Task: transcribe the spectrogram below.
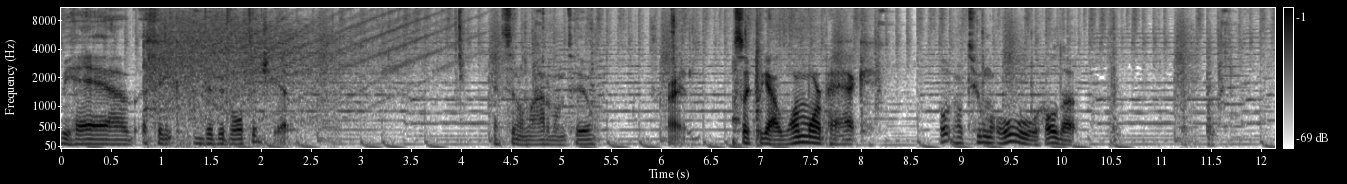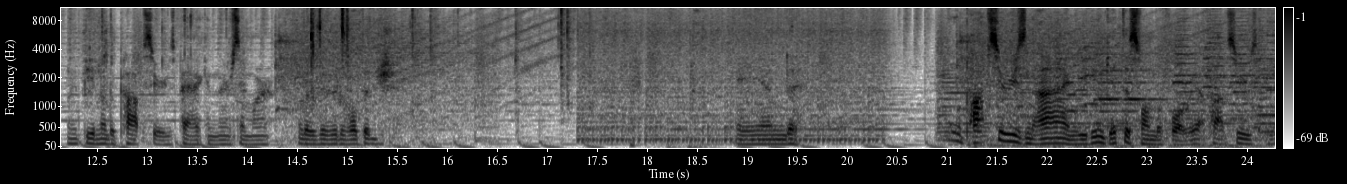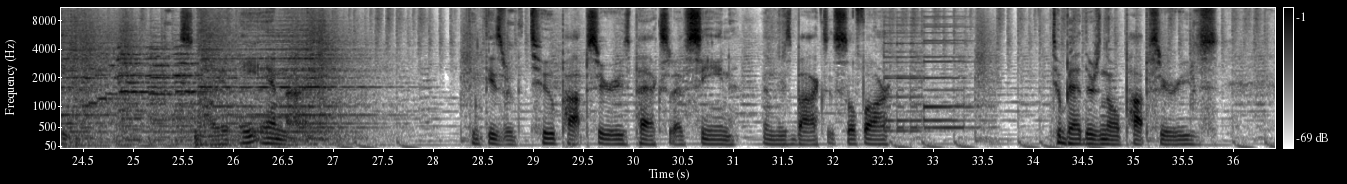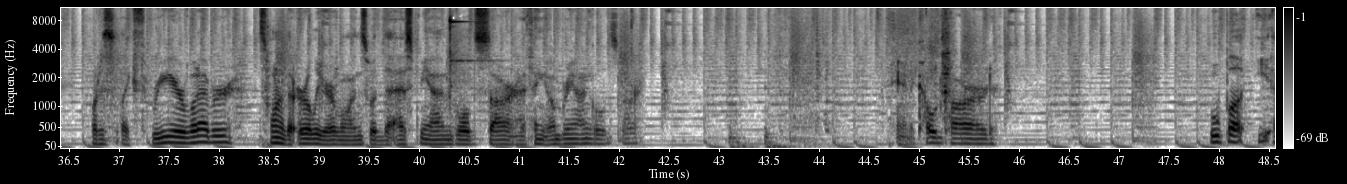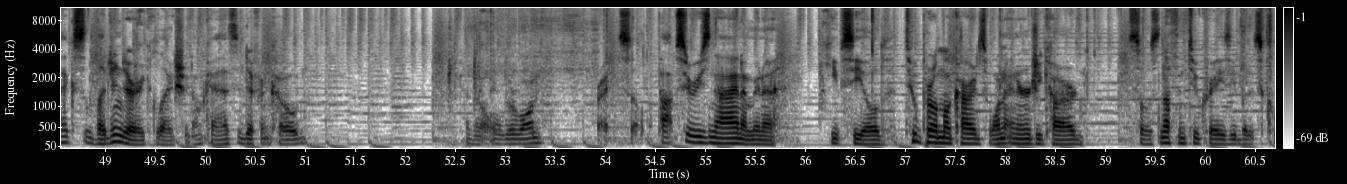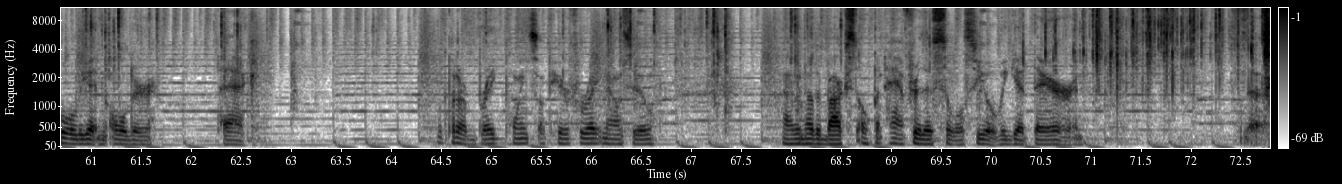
We have, I think, Vivid Voltage. Yep. That's in a lot of them, too. All right. Looks like we got one more pack. Oh, no, two more. Oh, hold up. Might be another Pop Series pack in there somewhere. Another Vivid Voltage. And... Oh, Pop Series 9. We didn't get this one before. We got Pop Series 8 So now. We have 8 and 9. I think these are the two Pop Series packs that I've seen in these boxes so far. Too bad there's no Pop Series, what is it, like 3 or whatever? It's one of the earlier ones with the Espeon Gold Star and I think Umbreon Gold Star. And a code card. Hoopa EX Legendary Collection. Okay, that's a different code. Kind of an older one. Right, so Pop Series 9, I'm going to keep sealed. Two promo cards, one energy card. So it's nothing too crazy, but it's cool to get an older pack. We'll put our breakpoints up here for right now, too. I have another box to open after this, so we'll see what we get there. And, uh,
